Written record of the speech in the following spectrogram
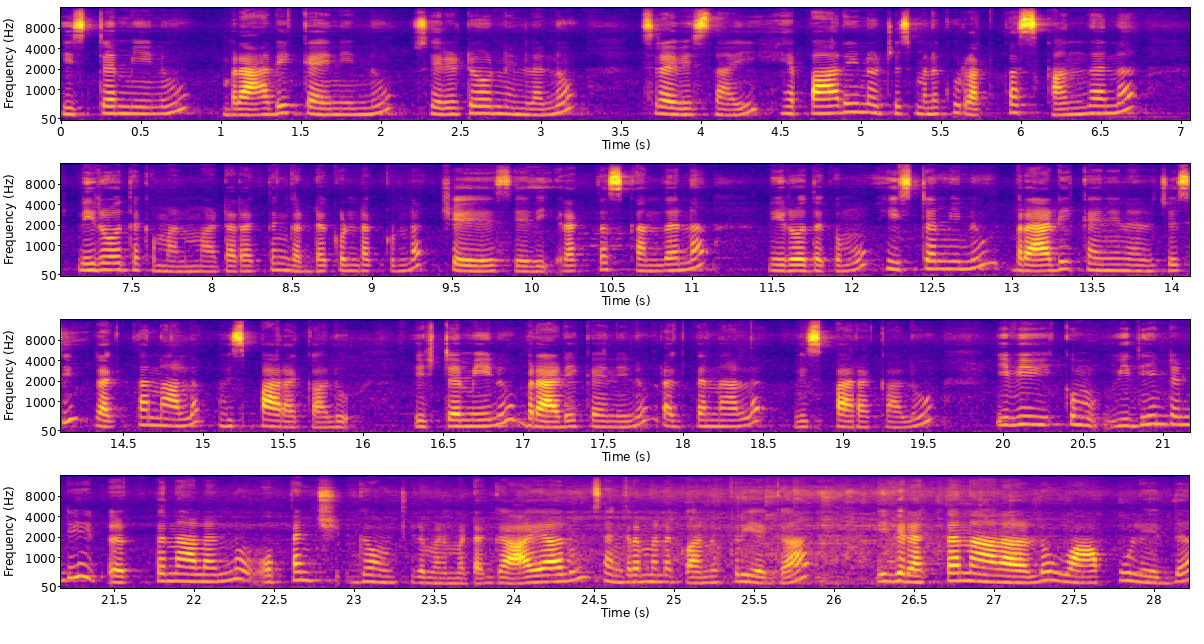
హిస్టమీను బ్రాడికైనిన్ను సెరటోనిన్లను స్రవిస్తాయి. హెపారిన్ వచ్చేసి మనకు రక్త స్కందన నిరోధకం అనమాట రక్తం గడ్డకుండకుండా చేసేది. రక్త స్కందన నిరోధకము. హిస్టమిను బ్రాడికైనిన్ వచ్చేసి రక్తనాళ విస్పారకాలు. హిస్టమీను బ్రాడికైనిను రక్తనాళ విస్పారకాలు. ఇవి ఇది ఏంటంటే రక్తనాళాలను ఓపెన్గా ఉంచడం అనమాట గాయాలు సంక్రమణకు అనుక్రియగా ఇవి రక్తనాళాలలో వాపు లేదా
